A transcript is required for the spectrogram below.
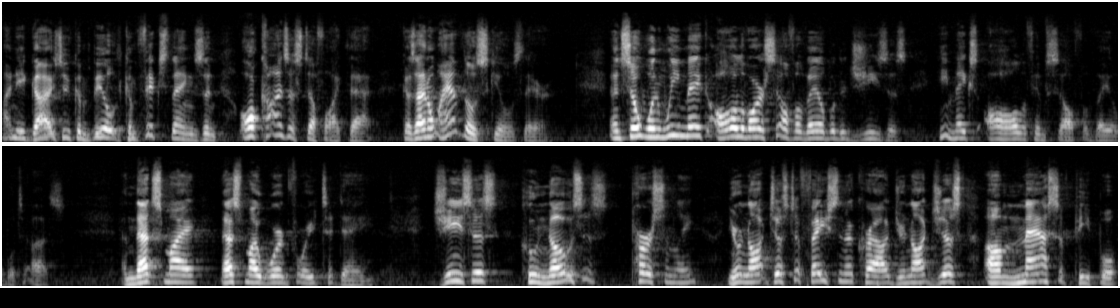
I need guys who can build, can fix things, and all kinds of stuff like that because I don't have those skills there. And so when we make all of ourselves available to Jesus, He makes all of Himself available to us. And that's my, that's my word for you today. Jesus, who knows us personally, you're not just a face in a crowd. You're not just a mass of people.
